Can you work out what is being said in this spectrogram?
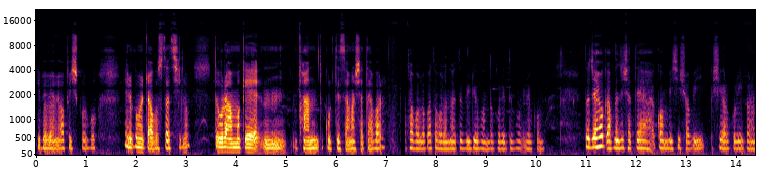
কীভাবে আমি অফিস করব? এরকম একটা অবস্থা ছিল। তো ওরা আমাকে ফান করতেছে আমার সাথে আবার। কথা বলো কথা বলো, নয়তো ভিডিও বন্ধ করে দেবো, এরকম। তো যাই হোক, আপনাদের সাথে কম বেশি সবই শেয়ার করি, কারণ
